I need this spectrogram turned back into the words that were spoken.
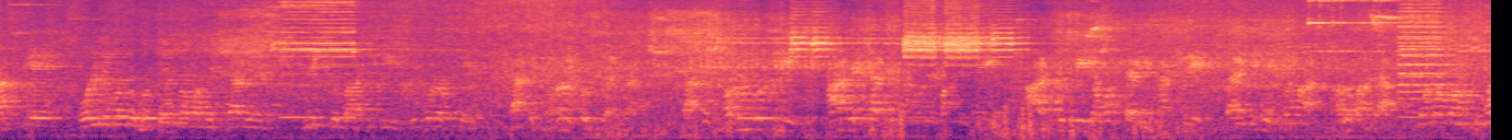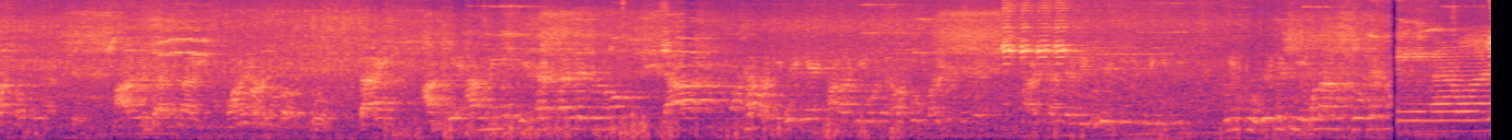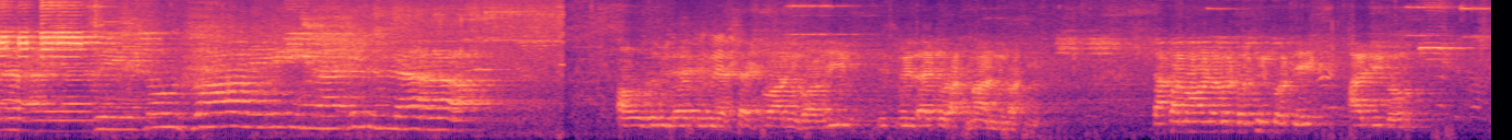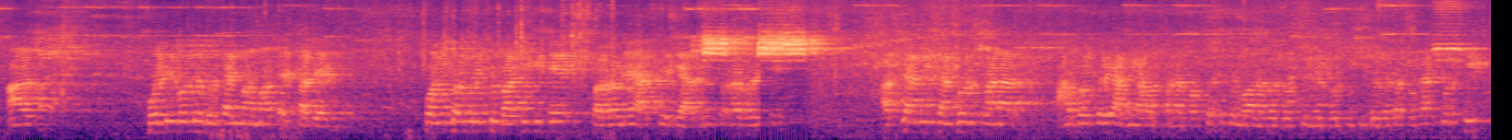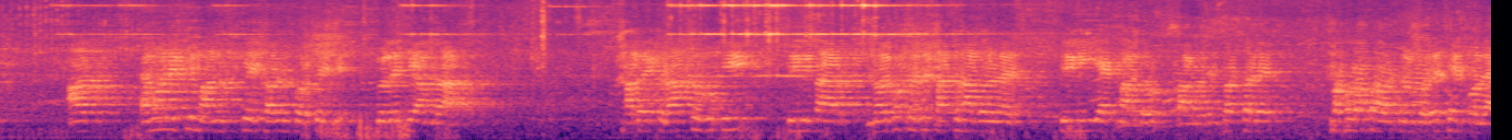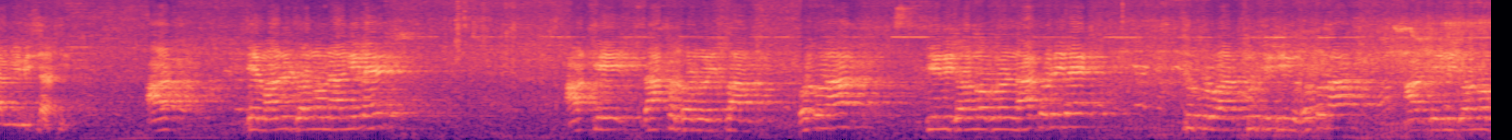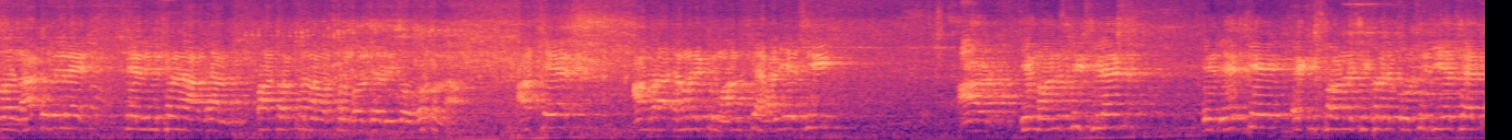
আজকে পল্লীবন্ধু হোসেন মোহাম্মদ সাহেবের মৃত্যু বার্ষিকী উপলক্ষে তাকে স্মরণ করছি আমরা। তাকে স্মরণ করছি আগের সাথে আমাদের। আর তুমি এই অবস্থায় থাকলে তাই দিকে তোমার ভালোবাসা জনগণ তোমার পক্ষে থাকছে। আর এটা তাই অনেক অনেক তাই আজকে আমি বিশ্বাস সাহেবের জন্য যা পাশাপাশি থেকে আমার জীবনের অল্প বয়স থেকে আর সাথে আমি কিন্তু দেখেছি ওনার চোখের ولا يزيد الظالمين إلا أعوذ بالله من الشيطان الرجيم بسم الله الرحمن الرحيم ঢাকা মহানগর দক্ষিণ কর্তৃক আয়োজিত আজ পল্লীবন্ধু হোসেন মোহাম্মদ এরশাদের পঞ্চম মৃত্যু বার্ষিকীতে স্মরণে আজকে যে আয়োজন করা হয়েছে আজকে আমি শ্যামপুর থানার আহ্বান করে আমি পক্ষ থেকে মহানগর দক্ষিণের প্রতি কৃতজ্ঞতা প্রকাশ করছি। আজ এমন একটি মানুষকে স্মরণ করতে চলেছি আমরা সাবেক রাষ্ট্রপতি, তিনি তার নয় বছরের শাসন আমলে তিনি একমাত্র বাংলাদেশ সরকারের সফলতা অর্জন করেছেন বলে আমি বিশ্বাসী। আজ যে মানুষ জন্ম না নিলে আজকে রাষ্ট্র ধর্ম ইসলাম হতো না যিনি জন্মগ্রহণ না করিলে শুক্রবার ছুটি দিন হতো না, আর তিনি জন্মগ্রহণ না করিলে টেলিভিশনে আগান পাঁচ অর্থ হতো না। আজকে আমরা এমন একটি মানুষকে হারিয়েছি, আর যে মানুষটি ছিলেন, এই দেশকে একটি স্বর্ণের শিখরে পৌঁছে দিয়েছেন।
